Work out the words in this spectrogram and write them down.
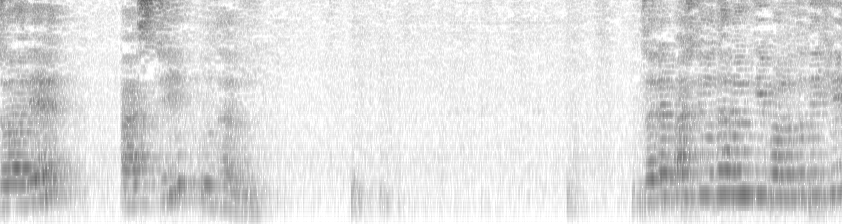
জ্বরের পাঁচটি উদাহরণ। জ্বরের পাঁচটি উদাহরণ কি বলতো দেখি।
